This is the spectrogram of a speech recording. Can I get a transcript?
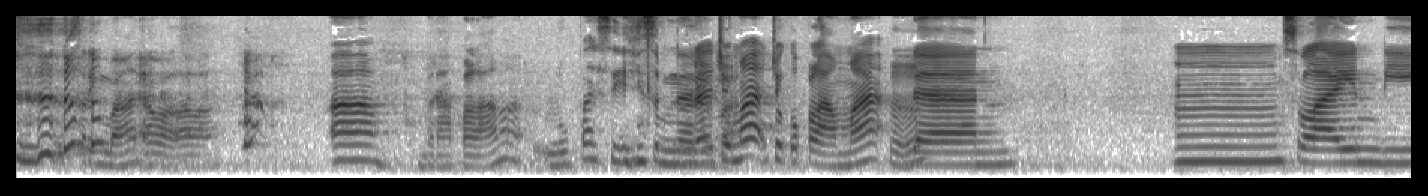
sering banget awal-awal. Uh, berapa lama? Lupa sih sebenarnya. Cuma cukup lama hmm. dan hmm, selain di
